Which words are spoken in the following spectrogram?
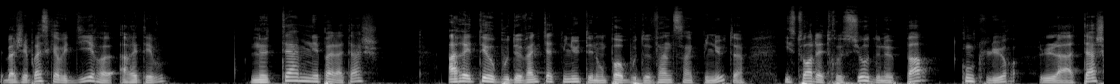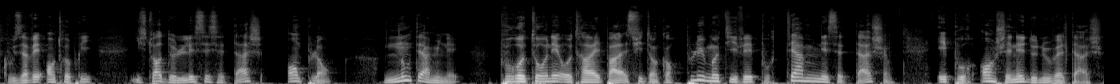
Eh ben, j'ai presque envie de dire euh, arrêtez-vous. Ne terminez pas la tâche. Arrêtez au bout de 24 minutes et non pas au bout de 25 minutes, histoire d'être sûr de ne pas conclure la tâche que vous avez entreprise, histoire de laisser cette tâche en plan, non terminé, pour retourner au travail par la suite encore plus motivé pour terminer cette tâche et pour enchaîner de nouvelles tâches.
